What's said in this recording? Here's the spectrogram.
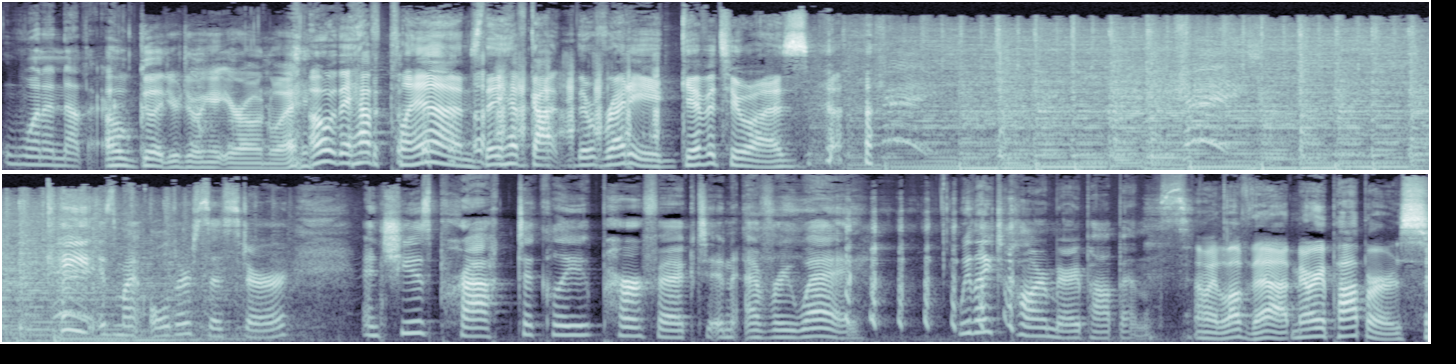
one another. Oh, good. You're doing it your own way. Oh, they have plans. They have got. They're ready. Give it to us. Kate Kate is my older sister, and she is practically perfect in every way. we like to call her Mary Poppins. Oh, I love that. Mary Poppers.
